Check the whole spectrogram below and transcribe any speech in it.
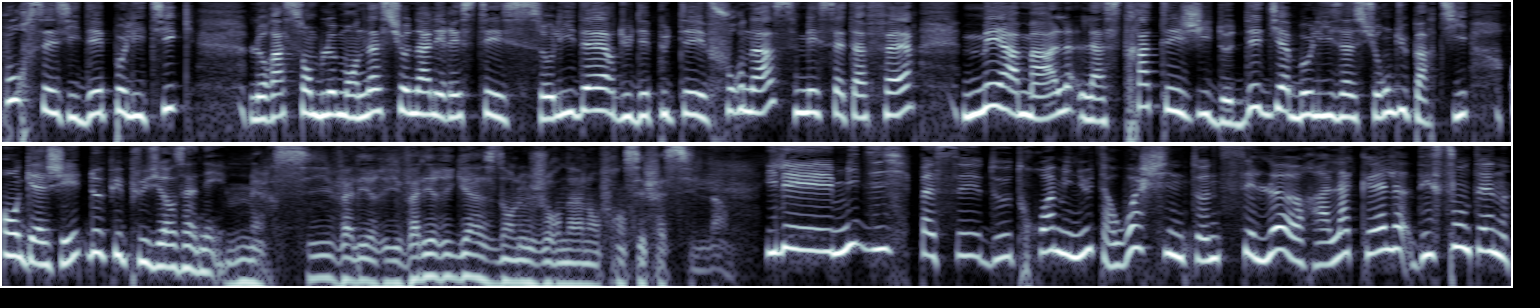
pour ses idées politiques. Le Rassemblement national est resté solidaire du député Fournas, mais cette affaire met à mal la stratégie de dédiabolisation du parti engagé depuis plusieurs années. Merci Valérie. Valérie Gaz dans le journal en français facile. Il est midi, passé de trois minutes à Washington. C'est l'heure à laquelle des centaines,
